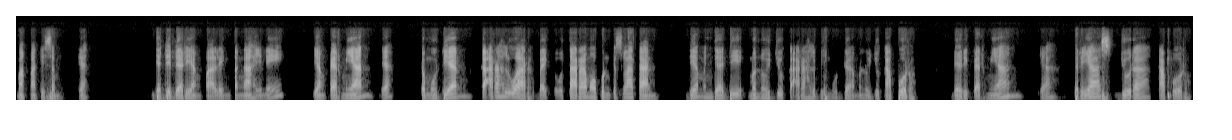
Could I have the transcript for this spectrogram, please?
magmatism ya. Jadi dari yang paling tengah ini yang Permian ya, kemudian ke arah luar baik ke utara maupun ke selatan, dia menjadi menuju ke arah lebih muda, menuju Kapur. Dari Permian ya, Trias, Jura, Kapur.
